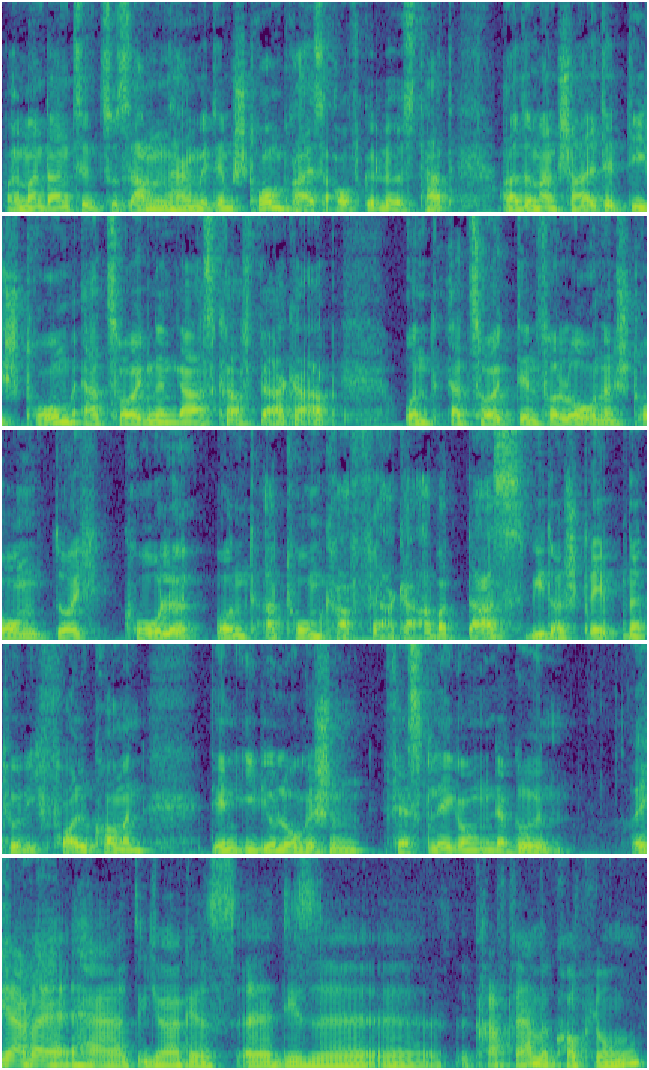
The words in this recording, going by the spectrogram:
weil man dann den Zusammenhang mit dem Strompreis aufgelöst hat. Also man schaltet die stromerzeugenden Gaskraftwerke ab und erzeugt den verlorenen Strom durch Kohle- und Atomkraftwerke. Aber das widerstrebt natürlich vollkommen den ideologischen Festlegungen der Grünen. Richtig? Ja, aber Herr Jörges, äh, diese äh, Kraft-Wärme-Kopplung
